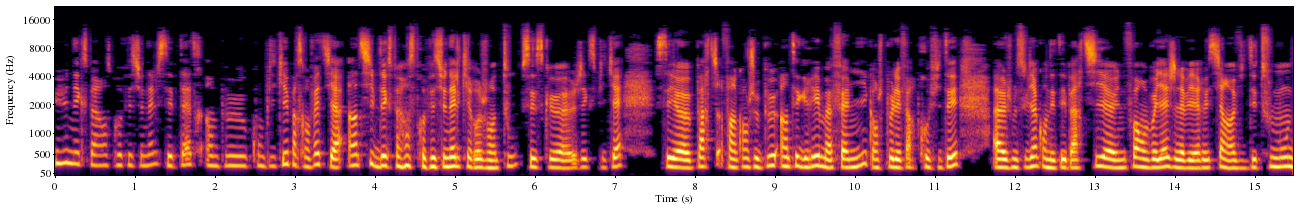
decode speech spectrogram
une expérience professionnelle, c'est peut-être un peu compliqué parce qu'en fait, il y a un type d'expérience professionnelle qui rejoint tout. C'est ce que euh, j'expliquais. C'est euh, partir, enfin, quand je peux intégrer ma famille, quand je peux les faire profiter. Euh, je me souviens qu'on était parti une fois en voyage, j'avais réussi à inviter tout le monde.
